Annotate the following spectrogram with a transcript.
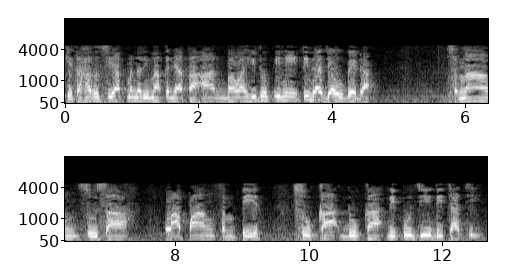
Kita harus siap menerima kenyataan bahwa hidup ini tidak jauh beda. Senang, susah, lapang, sempit, suka, duka, dipuji, dicaci.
